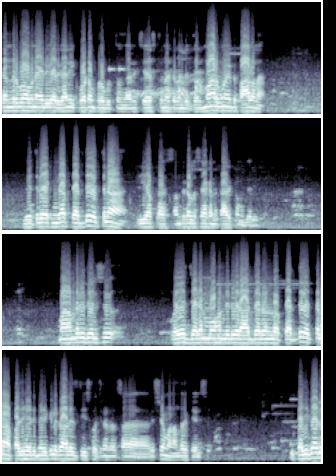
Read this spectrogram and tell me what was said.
చంద్రబాబు నాయుడు గారు కానీ కూటమి ప్రభుత్వం కానీ చేస్తున్నటువంటి దుర్మార్గమైన పాలన వ్యతిరేకంగా పెద్ద ఎత్తున ఈ యొక్క సంతకాల సేకరణ కార్యక్రమం జరుగుతుంది. మనందరికీ తెలుసు వైఎస్ జగన్మోహన్ రెడ్డి గారి ఆధ్వర్యంలో పెద్ద ఎత్తున పదిహేడు మెడికల్ కాలేజీలు తీసుకొచ్చిన విషయం మనందరికీ తెలుసు. ఈ పదిహేడు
